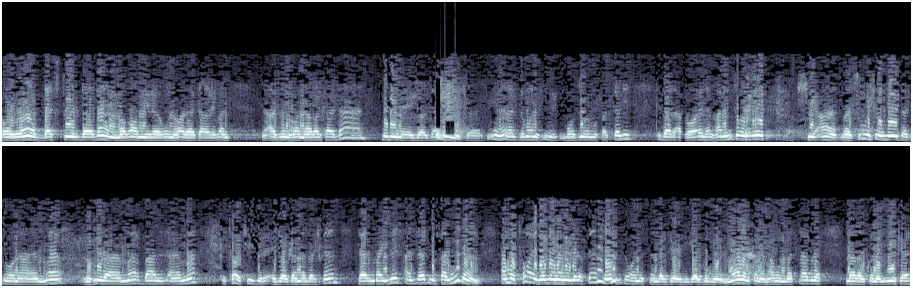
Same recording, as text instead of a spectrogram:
اوراد دستور دادن مقامی را اونها را تقریبا از اونها نقل کردن بدون اجازه نمیشه این از زمان موضوع مفصلی که در اوائل هم همینطور بود. شیعه مسئولشون بود در زمان ائمه ظهور ائمه بعد از ائمه که تا چیزی را اجازه نداشتن در مجلس حضرت مفرمودن اما تا اجازه نمی‌گرفتن نمی‌توانستن در جای دیگر بگوین نقل کنن همون مطلب را نقل کنن این که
